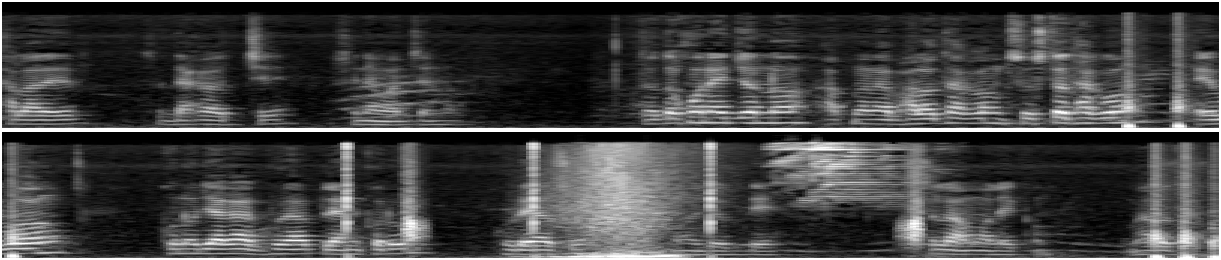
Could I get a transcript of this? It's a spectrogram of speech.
সালারের দেখা হচ্ছে সিনেমার জন্য। ততক্ষণের জন্য আপনারা ভালো থাকুন, সুস্থ থাকুন এবং কোনো জায়গা ঘোরার প্ল্যান করুন, ঘুরে আসুন, মনোযোগ দিয়ে। আসসালামু আলাইকুম, ভালো থাকুন।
